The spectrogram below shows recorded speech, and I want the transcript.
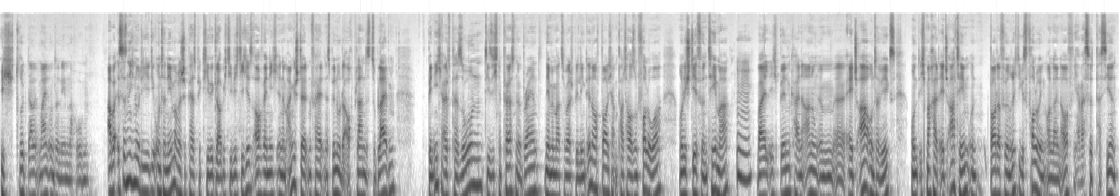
ich drücke damit mein Unternehmen nach oben. Aber es ist nicht nur die, die unternehmerische Perspektive, glaube ich, die wichtig ist, auch wenn ich in einem Angestelltenverhältnis bin oder auch plan, das zu bleiben. bin ich als Person, die sich eine Personal Brand, nehmen wir mal zum Beispiel LinkedIn aufbaut, ich habe ein paar tausend Follower und ich stehe für ein Thema, weil ich bin, keine Ahnung, im äh, HR unterwegs und ich mache halt HR-Themen und baue dafür ein richtiges Following online auf. Ja, was wird passieren?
